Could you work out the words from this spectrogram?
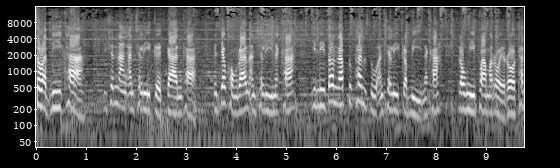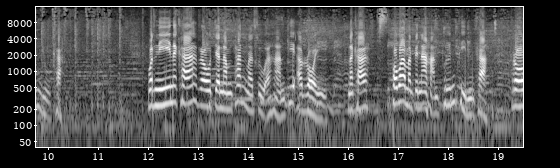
สวัสดีค่ะ ดิฉันนางอัญชลีเกิดการค่ะ เป็นเจ้าของร้านอัญชลีนะคะ ยินดีต้อนรับทุกท่านสู่อัญชลีกระบี่นะคะ เรามีความอร่อยรอท่านอยู่ค่ะ วันนี้นะคะเราจะนำท่านมาสู่อาหารที่อร่อยนะคะ เพราะว่ามันเป็นอาหารพื้นถิ่นค่ะ พร้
